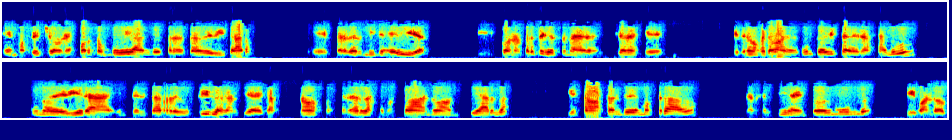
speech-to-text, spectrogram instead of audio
hemos hecho un esfuerzo muy grande para tratar de evitar eh, perder miles de vidas. Y bueno, me parece que es una de las decisiones que, que tenemos que tomar desde el punto de vista de la salud, uno debiera intentar reducir la cantidad de casos, no sostenerlas como estaban, no ampliarlas, y está bastante demostrado en Argentina y en todo el mundo que cuando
